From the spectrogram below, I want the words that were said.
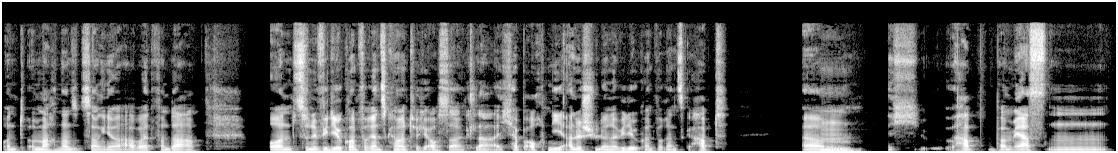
und, und machen dann sozusagen ihre Arbeit von da. Und zu einer Videokonferenz kann man natürlich auch sagen, klar, ich habe auch nie alle Schüler in einer Videokonferenz gehabt. Ähm, mhm. Ich habe beim ersten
